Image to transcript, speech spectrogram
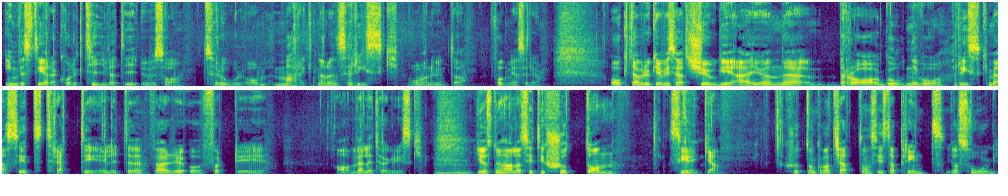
investerarkollektivet i USA tror om marknadens risk, om man nu inte har fått med sig det. Och där brukar vi säga att 20 är ju en eh, bra, god nivå riskmässigt. 30 är lite värre och 40, ja, väldigt hög risk. Just nu handlas det till 17 cirka. 17,13 sista print jag såg.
